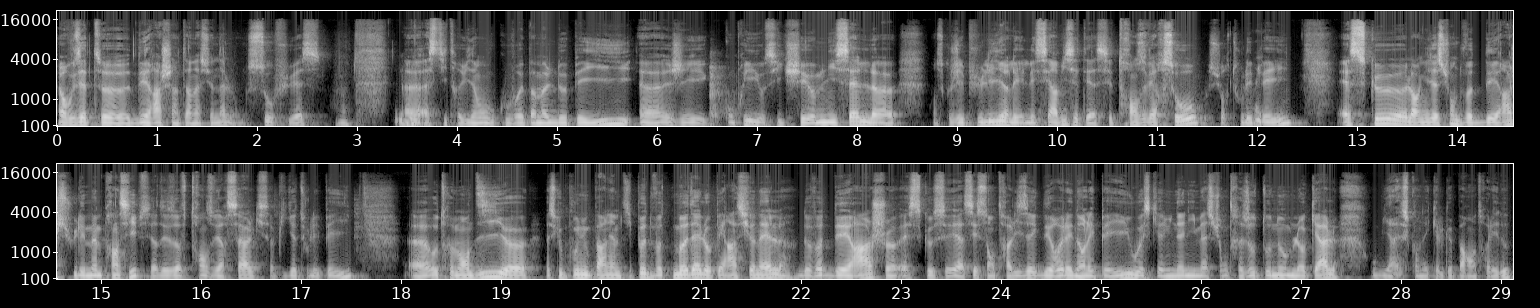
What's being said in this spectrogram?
alors vous êtes euh, DRH international, donc sauf US. Hein. Euh, à ce titre, évidemment, vous couvrez pas mal de pays. Euh, j'ai compris aussi que chez Omnicell, dans ce que j'ai pu lire, les, services étaient assez transversaux sur tous les pays. Est-ce que l'organisation de votre DRH suit les mêmes principes, c'est-à-dire des offres transversales qui s'appliquent à tous les pays? Autrement dit, est-ce que vous pouvez nous parler un petit peu de votre modèle opérationnel de votre DRH Est-ce que c'est assez centralisé avec des relais dans les pays ou est-ce qu'il y a une animation très autonome locale? Ou bien est-ce qu'on est quelque part entre les deux?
